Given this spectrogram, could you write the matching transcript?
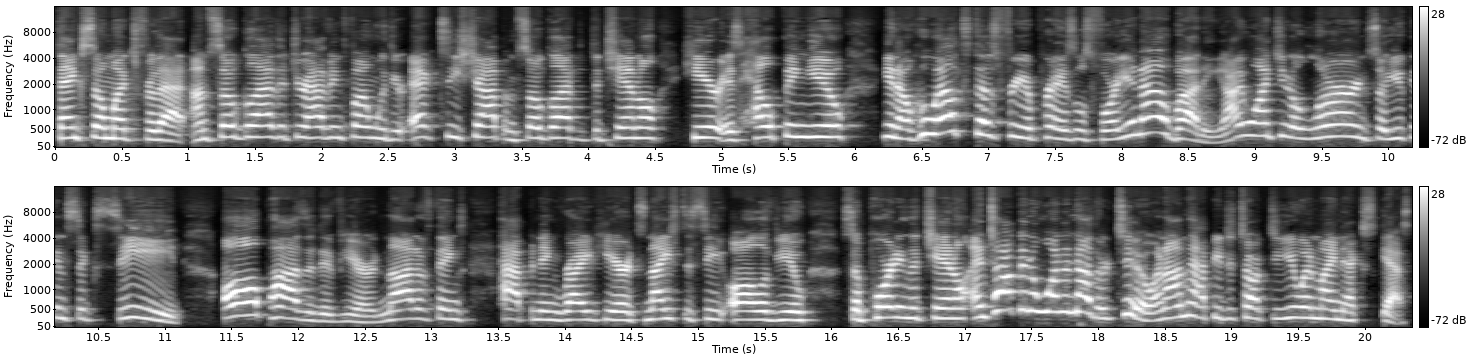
thanks so much for that. I'm so glad that you're having fun with your Etsy shop. I'm so glad that the channel here is helping you. You know, who else does free appraisals for you? Nobody. I want you to learn so you can succeed. All positive here, not of things happening right here. It's nice to see all of you supporting the channel and talking to one another too. And I'm happy to talk to you and my next guest.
